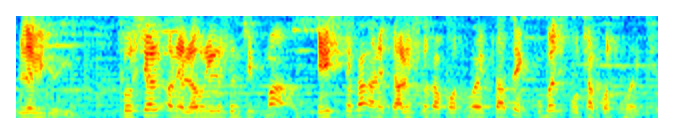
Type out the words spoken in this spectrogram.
લેવી જોઈએ. સોશિયલ અને લવ રિલેશનશિપમાં ત્રીસ ટકા અને ચાલીસ ટકા કોસ્મોવાઇફ સાથે ખૂબ જ ઓછા કોસ્મોવાઇફ છે.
